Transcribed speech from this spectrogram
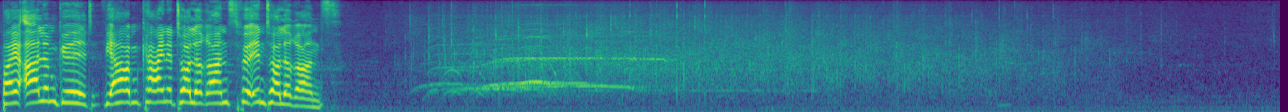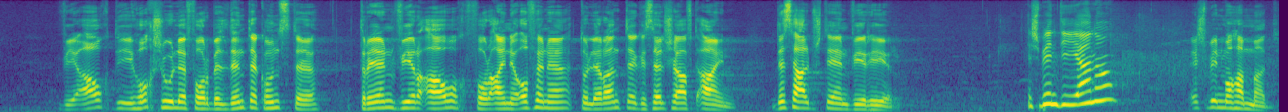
Bei allem gilt, wir haben keine Toleranz für Intoleranz. Wie auch die Hochschule für Bildende Künste drehen wir auch für eine offene, tolerante Gesellschaft ein. Deshalb stehen wir hier. Ich bin Diana. Ich bin Mohammed.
